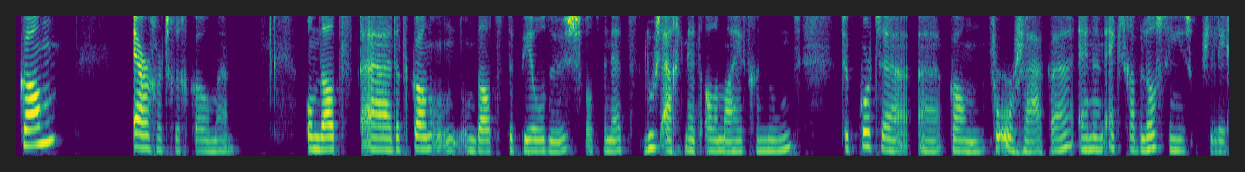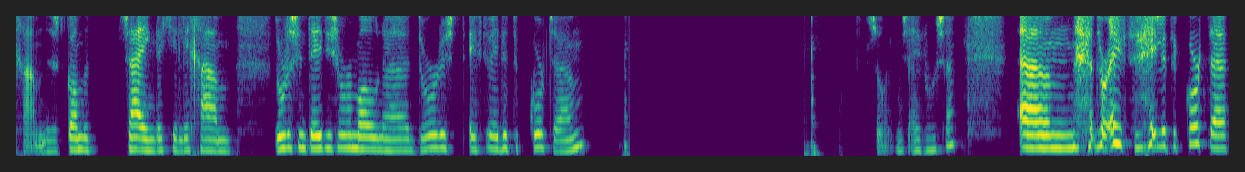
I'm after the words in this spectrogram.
kan erger terugkomen omdat uh, dat kan omdat de pil dus, wat we net, Loes eigenlijk net allemaal heeft genoemd, tekorten uh, kan veroorzaken en een extra belasting is op je lichaam. Dus het kan zijn dat je lichaam door de synthetische hormonen, door dus eventuele tekorten. Sorry, ik moest even hoesten. Um, door eventuele tekorten,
